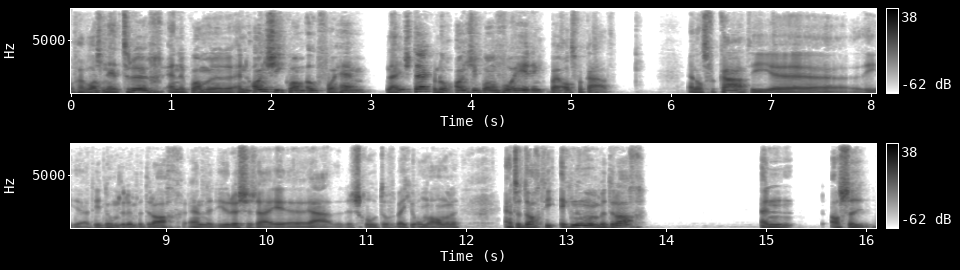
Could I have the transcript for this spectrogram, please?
of hij was net terug en, er kwam een, en Angie kwam ook voor hem. Nee, sterker nog, Angie kwam voor Hiddink bij advocaat. En advocaat die, eh, die, die noemde een bedrag. En die Russen zeiden, eh, ja, dat is goed, of een beetje onderhandelen. En toen dacht hij, ik noem een bedrag. En als ze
